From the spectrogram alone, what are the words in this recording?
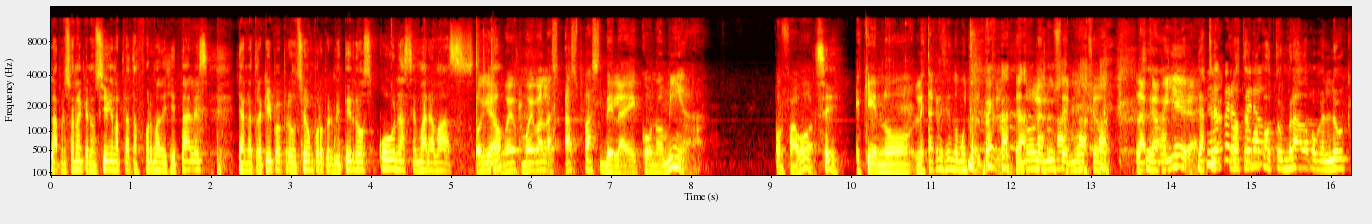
las personas que nos siguen en las plataformas digitales y a nuestro equipo de producción por permitirnos una semana más. Oiga, ¿no? las aspas de la economía, por favor. Sí. Es que no le está creciendo mucho el pelo. A usted no le luce mucho la Sí, cabellera. Ya estoy- No, pero- nos tenemos pero- acostumbrados con el look.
